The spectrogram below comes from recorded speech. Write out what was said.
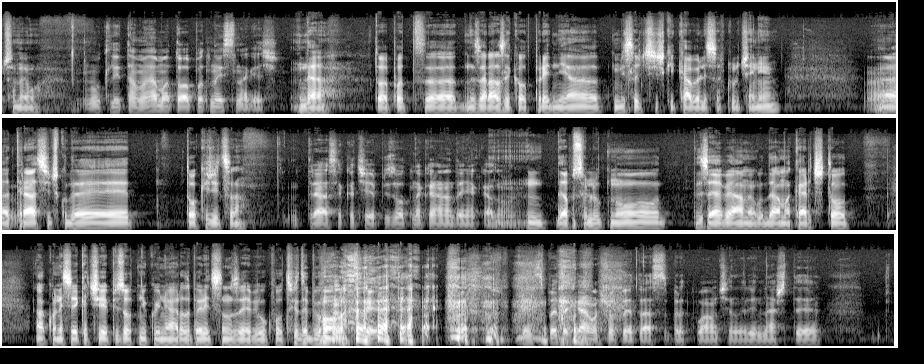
Почваме го. Отлитаме, ама този път наистина геш. Да, този път, за разлика от предния, мисля, че всички кабели са включени. А, трябва всичко да е токежица. Трябва да се качи епизод на края на деня, казвам. Абсолютно заявяваме го, да, макар че то ако не се качи епизод, никой няма разбере, че съм заявил каквото и да било. Принцип е така, защото ето аз предполагам, че нали, нашите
